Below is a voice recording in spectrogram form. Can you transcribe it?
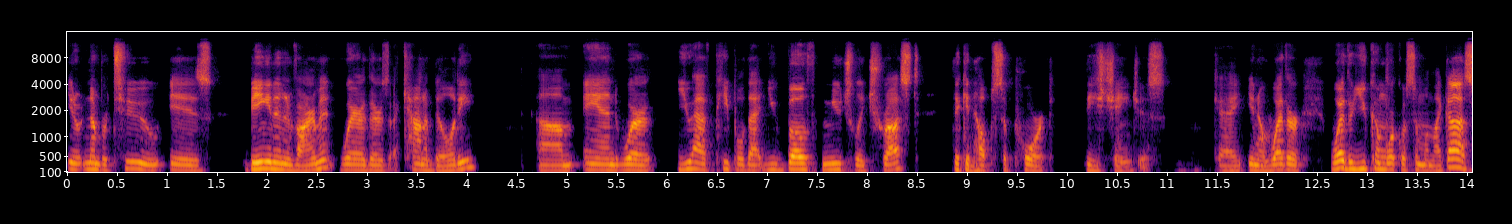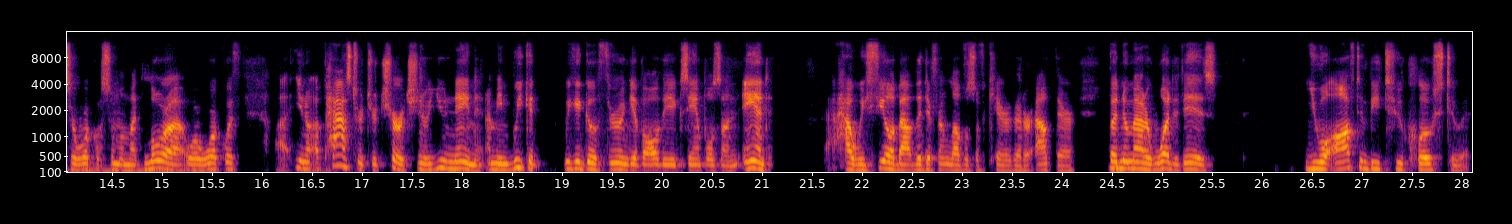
you know, number two is being in an environment where there's accountability um, and where you have people that you both mutually trust that can help support these changes okay? You know whether whether you come work with someone like us or work with someone like laura or work with uh, you know a pastor at your church you know you name it. I mean we could we could go through and give all the examples on and how we feel about the different levels of care that are out there. But no matter what it is you will often be too close to it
